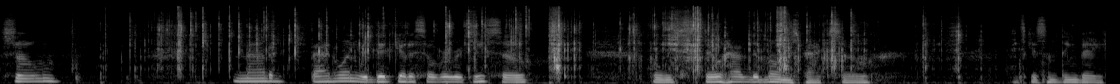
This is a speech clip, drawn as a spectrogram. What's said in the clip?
So, not a bad one. We did get a silver rookie, so but we still have the bonus pack, so let's get something big.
